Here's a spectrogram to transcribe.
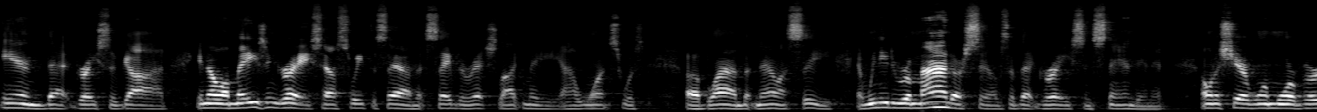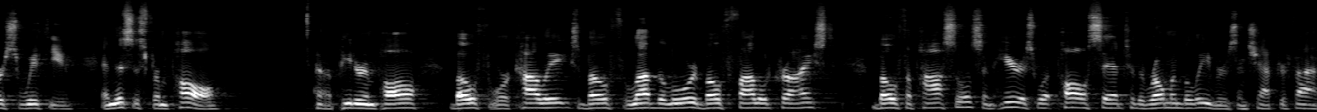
in that grace of God. You know, amazing grace, how sweet the sound that saved a wretch like me. I once was uh, blind, but now I see. And we need to remind ourselves of that grace and stand in it. I want to share one more verse with you, and this is from Paul. Uh, Peter and Paul both were colleagues, both loved the Lord, both followed Christ, both apostles. And here is what Paul said to the Roman believers in chapter 5.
